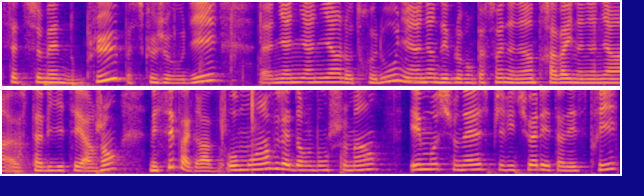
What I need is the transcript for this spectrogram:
cette semaine non plus, parce que je vous dis, euh, gna gna gna l'autre loup, gna gna développement personnel, gna gna travail, gna gna gna euh, stabilité, argent. Mais c'est pas grave. Au moins, vous êtes dans le bon chemin émotionnel, spirituel, état d'esprit.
